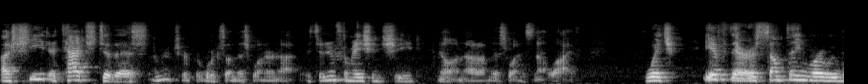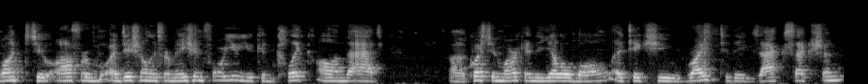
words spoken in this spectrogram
a sheet attached to this. I'm not sure if it works on this one or not. It's an information sheet. No, not on this one. It's not live. Which, if there is something where we want to offer additional information for you, you can click on that uh, question mark and the yellow ball. It takes you right to the exact section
